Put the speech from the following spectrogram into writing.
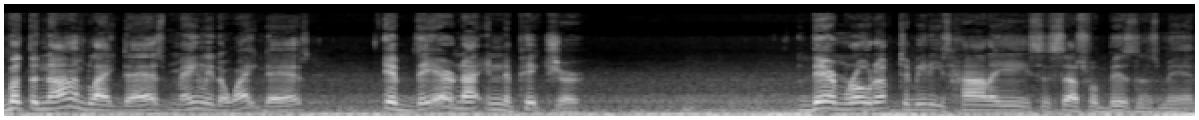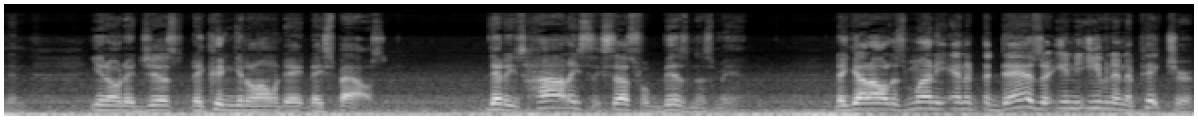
But the non-black dads, mainly the white dads, if they're not in the picture, they're wrote up to be these highly successful businessmen and you know they just they couldn't get along with their, their spouse they're these highly successful businessmen they got all this money and if the dads are in, the, even in the picture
